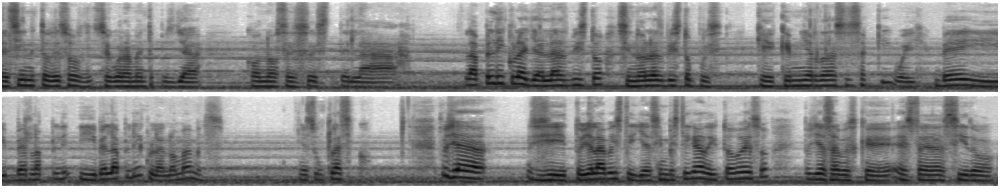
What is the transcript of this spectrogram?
el cine y todo eso, seguramente pues ya conoces este la la película, ya la has visto. Si no la has visto, pues ¿Qué, qué mierda haces aquí, güey? Ve y, ver la y ve la película, no mames. Es un clásico. Pues ya, si tú ya la viste y ya has investigado y todo eso, pues ya sabes que esta ha sido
